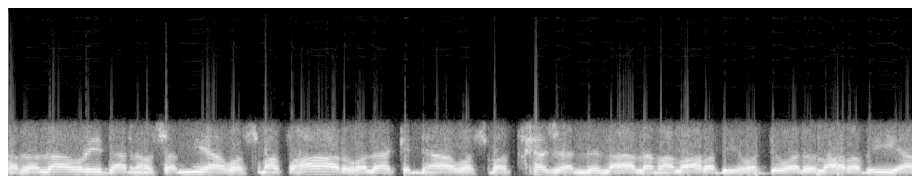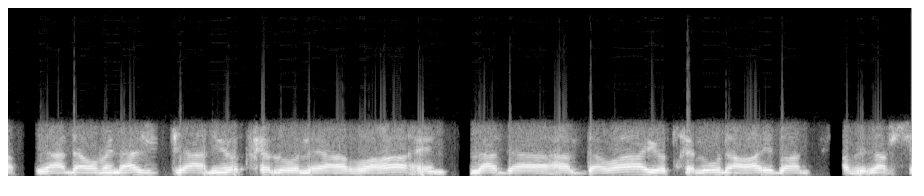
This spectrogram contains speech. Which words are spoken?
أنا لا أريد أن أسميها وصمة عار ولكنها وصمة خجل للعالم العربي والدول العربية لأنه من أجل أن يدخلوا للرهائن لدى الدواء يدخلون أيضا بنفس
